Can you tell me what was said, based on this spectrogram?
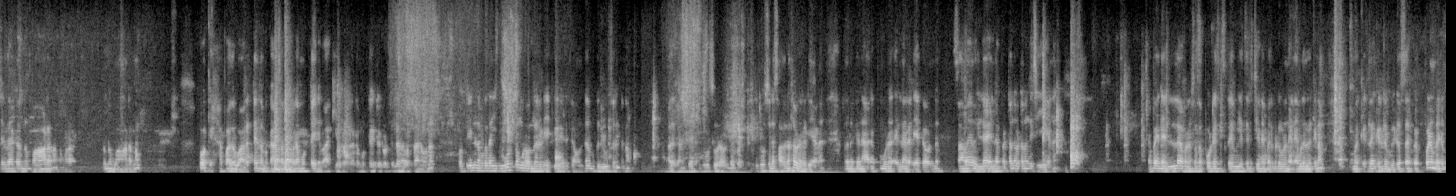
ചെറുതായിട്ടൊന്ന് വാടണം. നമ്മൾ ഒന്ന് വാടണം. ഓക്കെ അപ്പോൾ അത് വാടട്ടെ. നമുക്ക് ആ സമയം കൂടെ മുട്ട ഇനി ബാക്കി ഇട്ടുണ്ട് കേട്ടോ. മുട്ട ഇട്ടിട്ട് കൊടുത്തില്ല അവസാനമാണ്. ഓക്കെ ഇനി നമുക്ക് ഈ ജ്യൂസും കൂടെ ഒന്ന് റെഡിയാക്കി എടുക്കാറുണ്ട് നമുക്ക് ജ്യൂസ് എടുക്കണം. അത് കാണിച്ച് ജ്യൂസ് കൂടെ ഉണ്ട്. ജ്യൂസിന്റെ സാധനം ഇവിടെ റെഡിയാണ് അതിനൊക്കെ തന്നെ അരപ്പും കൂടെ എല്ലാം റെഡിയാക്കാറുണ്ട് സമയമില്ല. എല്ലാം പെട്ടെന്ന് പെട്ടെന്ന് ചെയ്യുകയാണ് അപ്പോൾ എന്റെ എല്ലാ ഫ്രണ്ട്സും സപ്പോർട്ട് ചെയ്ത് സബ്സ്ക്രൈബ് ചെയ്ത് തീർച്ചയായിട്ടും ബെൽബട്ട് കൂടെ എനേബിൾ ചെയ്ത് വെക്കണം. നമ്മൾ കിട്ടലും കിട്ടലും വീഡിയോസ് ഇപ്പോൾ എപ്പോഴും വരും.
